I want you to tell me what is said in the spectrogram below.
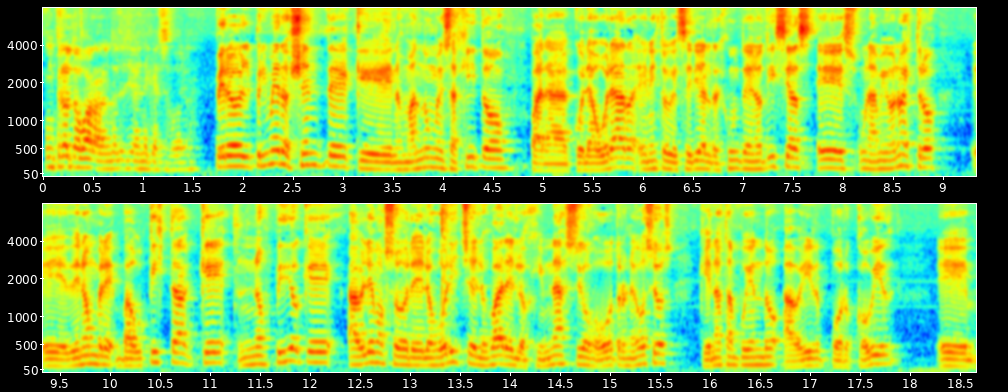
Un croto bárbaro, entonces si vende queso, boludo. Pero el primer oyente que nos mandó un mensajito para colaborar en esto que sería el rejunte de noticias es un amigo nuestro eh, de nombre Bautista que nos pidió que hablemos sobre los boliches, los bares, los gimnasios o otros negocios que no están pudiendo abrir por COVID. Eh,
